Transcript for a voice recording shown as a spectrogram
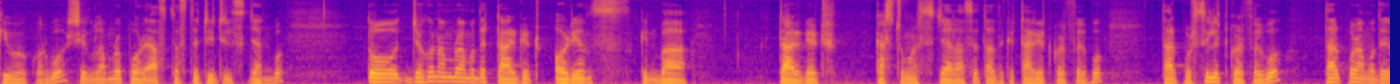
কীভাবে করব, সেগুলো আমরা পরে আস্তে আস্তে ডিটেলস জানব। তো যখন আমরা আমাদের টার্গেট অডিয়েন্স কিংবা টার্গেট কাস্টমার্স যারা আছে, তাদেরকে টার্গেট করে ফেলব, তারপর সিলেক্ট করে ফেলব, তারপর আমাদের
